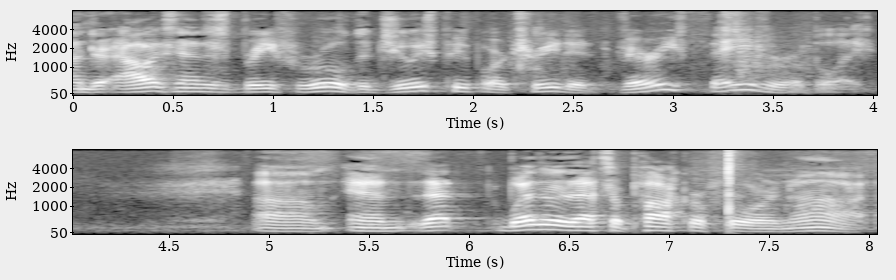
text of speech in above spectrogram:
under Alexander's brief rule, the Jewish people are treated very favorably. Um, and that whether that's apocryphal or not,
